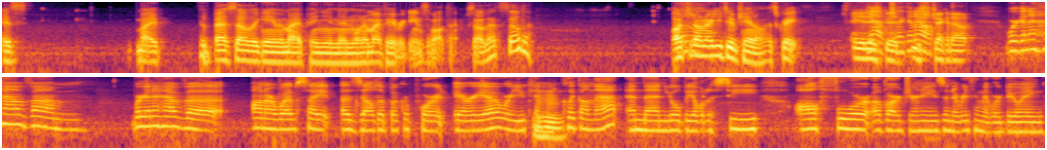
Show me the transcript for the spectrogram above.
it's my the best Zelda game in my opinion, and one of my favorite games of all time. So that's Zelda. Watch it on Oh. our YouTube channel. It's great. It is Yeah, good. check it you should out. check it out. We're gonna have um, we're gonna have uh on our website a Zelda book report area where you can Mhm. click on that, and then you'll be able to see all four of our journeys and everything that we're doing.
